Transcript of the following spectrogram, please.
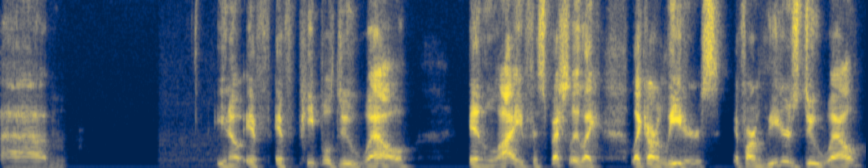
um, you know if if people do well in life especially like like our leaders if our leaders do well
